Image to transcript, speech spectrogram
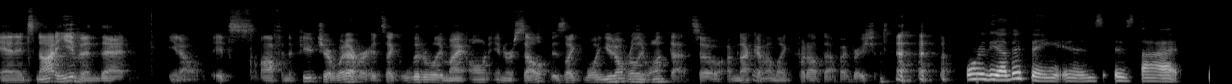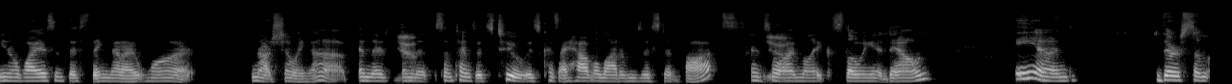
And it's not even that you know it's off in the future or whatever. It's like literally my own inner self is like well you don't really want that so i'm not gonna like put out that vibration. Or the other thing is is that you know why isn't this thing that i want not showing up? And there's Yeah. and that sometimes it's two is because i have a lot of resistant thoughts and so Yeah. i'm like slowing it down. And there's some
